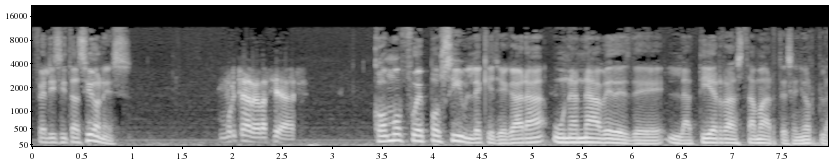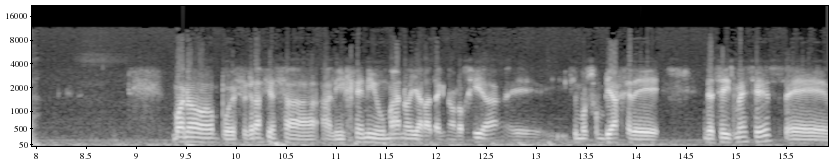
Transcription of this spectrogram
Felicitaciones. Muchas gracias. ¿Cómo fue posible que llegara una nave desde la Tierra hasta Marte, señor Pla? Bueno, pues gracias a- al ingenio humano y a la tecnología, eh, hicimos un viaje de, de seis meses. eh,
